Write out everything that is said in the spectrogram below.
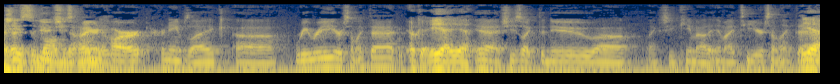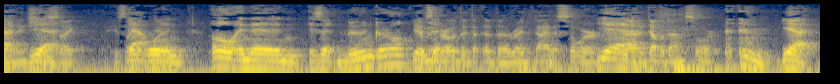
think that's dude. She's Iron. Ironheart. Her name's like uh, Riri or something like that. Okay. Yeah. Yeah. Yeah, she's like the new, uh, like she came out of MIT or something like that. Yeah, and she's yeah. like, he's like That one. Oh, and then is it Moon Girl? Yeah, Is Moon it- Girl with the, the red dinosaur. Yeah. the devil dinosaur. Yeah.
